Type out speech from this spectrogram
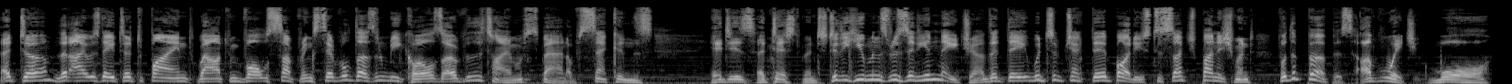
A term that I was later to find out involves suffering several dozen recoils over the time of span of seconds. It is a testament to the human's resilient nature that they would subject their bodies to such punishment for the purpose of waging war.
